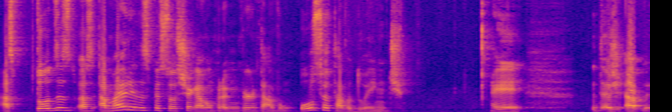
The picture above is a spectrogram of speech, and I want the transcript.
as, todas as, a maioria das pessoas chegavam para mim e perguntavam ou se eu tava doente. É, a,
